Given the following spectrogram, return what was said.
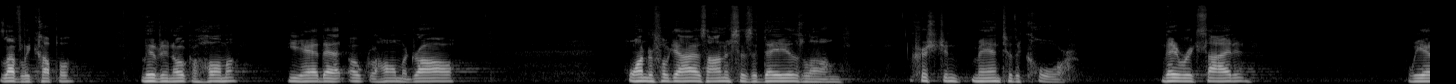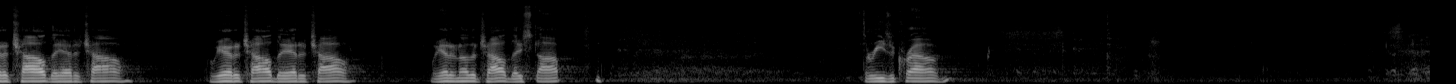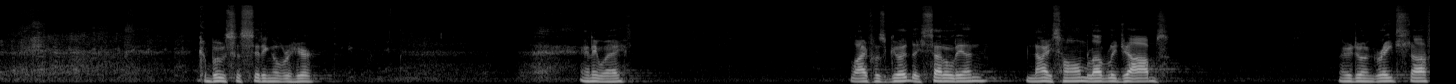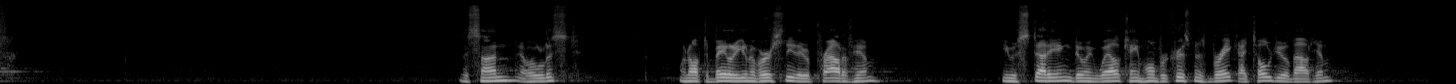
lovely couple, lived in Oklahoma. He had that Oklahoma drawl. Wonderful guy, as honest as a day is long. Christian man to the core. They were excited. We had a child, they had a child. We had a child, they had a child. We had another child, they stopped. Three's a crowd. Caboose is sitting over here. Anyway, life was good. They settled in, nice home, lovely jobs. They were doing great stuff. The son, the oldest, went off to Baylor University. They were proud of him. He was studying, doing well, came home for Christmas break. I told you about him.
